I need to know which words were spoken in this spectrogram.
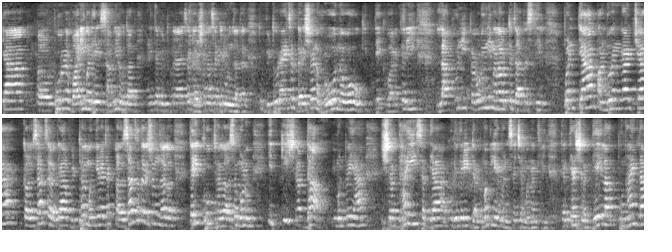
त्या पूर्ण वारीमध्ये सामील होतात आणि त्या विठुरायाच्या दर्शनासाठी म्हणून जातात. तो विठुरायाचं दर्शन हो न हो कित्येक वारकरी लाखोनी करोडोनी मला वाटतं जात असतील. पण त्या पांडुरंगाच्या कळसाचं त्या विठ्ठल मंदिराच्या कळसाचं दर्शन झालं तरी खूप झालं असं म्हणून इतकी श्रद्धा. मी म्हणतो ह्या श्रद्धा ही सध्या कुठेतरी डगमगली आहे माणसाच्या मनातली. तर त्या श्रद्धेला पुन्हा एकदा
